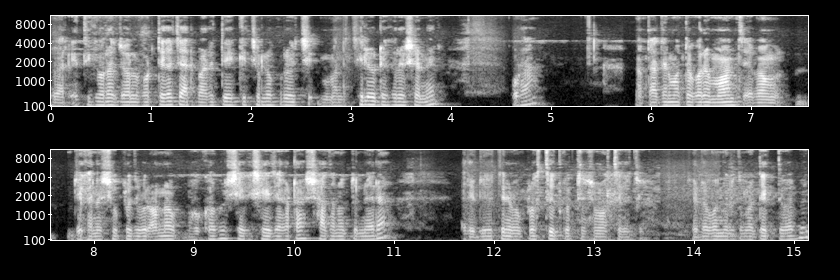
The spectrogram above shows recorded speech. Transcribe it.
এবার এদিকে ওরা জল ভরতে গেছে। আর বাড়িতে কিছু লোক রয়েছে মানে ছিল ডেকোরেশনের ওরা তাদের মতো করে মঞ্চ এবং যেখানে সুপ্রদীপের অন্ন ভোগ হবে, সে, সেই জায়গাটা সাজানোর জন্য এরা রেডি হচ্ছেন এবং প্রস্তুত করছেন সমস্ত কিছু। সেটা বন্ধুরা তোমরা দেখতে পাবে।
